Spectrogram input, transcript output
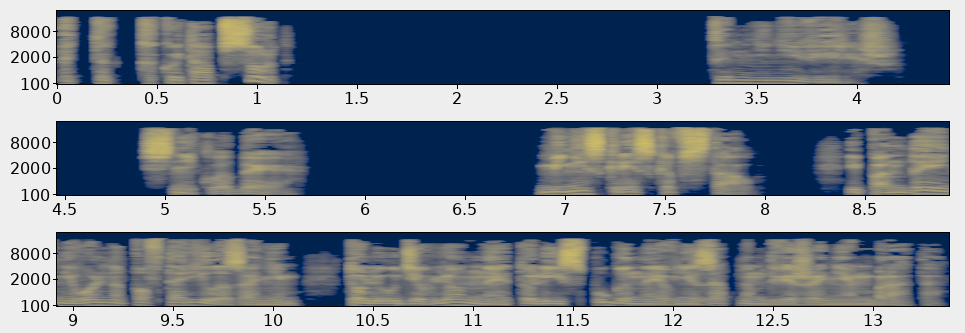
это какой-то абсурд». «Ты мне не веришь», — сникла Дея. Миниск резко встал и Пандея невольно повторила за ним, то ли удивленная, то ли испуганная внезапным движением брата.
